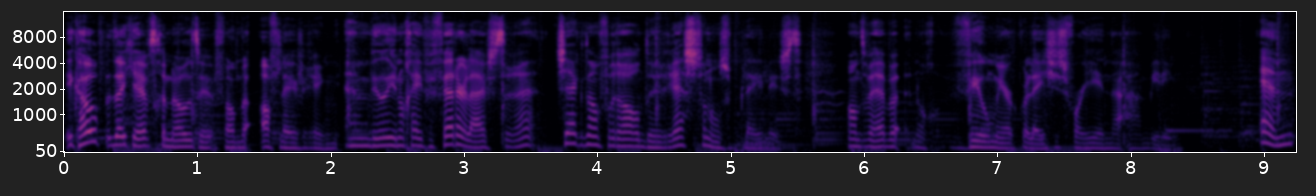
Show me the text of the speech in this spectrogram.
Ik hoop dat je hebt genoten van de aflevering. En wil je nog even verder luisteren? Check dan vooral de rest van onze playlist. Want we hebben nog veel meer colleges voor je in de aanbieding. En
